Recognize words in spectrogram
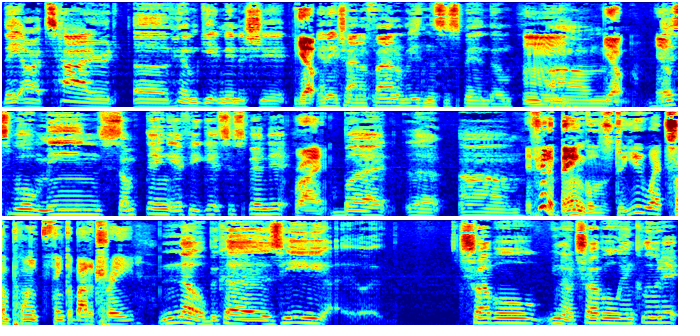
they are tired of him getting into shit. Yep. And they're trying to find a reason to suspend him. Mhm. Um, Yep. Yep. This will mean something if he gets suspended. Right. But look, um, If you're the Bengals, do you at some point think about a trade? no, because he uh, trouble, you know, trouble included.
